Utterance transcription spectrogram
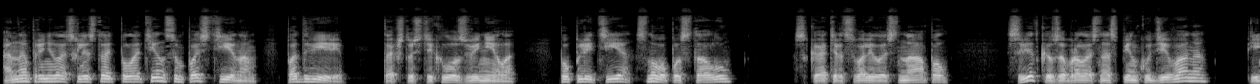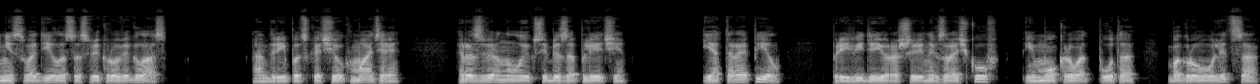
Она принялась хлестать полотенцем по стенам, по двери, так что стекло звенело, по плите, снова по столу. Скатерть свалилась на пол. Светка забралась на спинку дивана и не сводила со свекрови глаз. Андрей подскочил к матери, развернул ее к себе за плечи и оторопел при виде ее расширенных зрачков и мокрого от пота багрового лица.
